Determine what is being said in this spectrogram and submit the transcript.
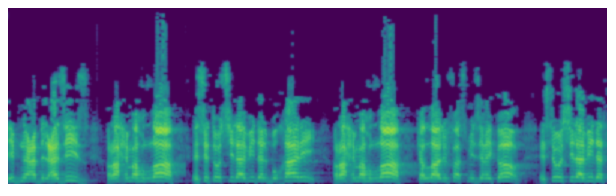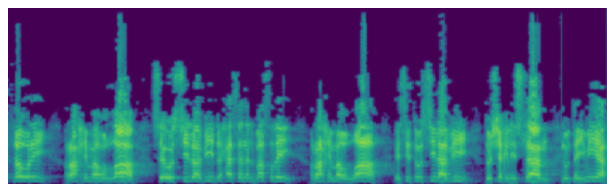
ibn Abdul Aziz, rahimahullah, et c'est aussi l'avis d'Al-Bukhari, rahimahullah, qu'Allah lui fasse miséricorde, et c'est aussi l'avis d'Al-Thawri, rahimahullah, c'est aussi l'avis de Hassan al-Basri, rahimahullah, et c'est aussi l'avis de Sheikh l'Islam, Ibn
